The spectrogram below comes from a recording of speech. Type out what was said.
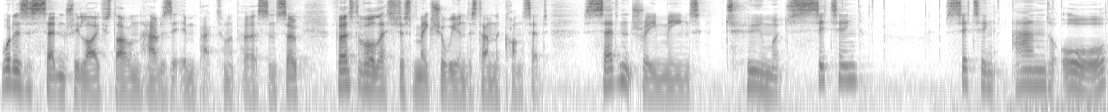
what is a sedentary lifestyle and how does it impact on a person? So, first of all, let's just make sure we understand the concept. Sedentary means too much sitting, sitting and or,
